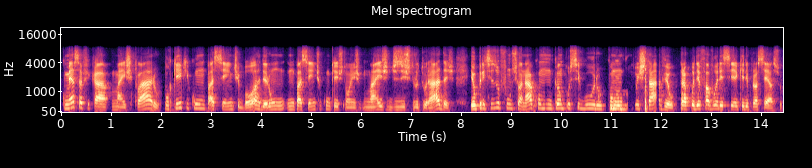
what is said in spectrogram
começa a ficar mais claro por que que com um paciente border, um, um paciente com questões mais desestruturadas, eu preciso funcionar como um campo seguro, como um campo estável, para poder favorecer aquele processo.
